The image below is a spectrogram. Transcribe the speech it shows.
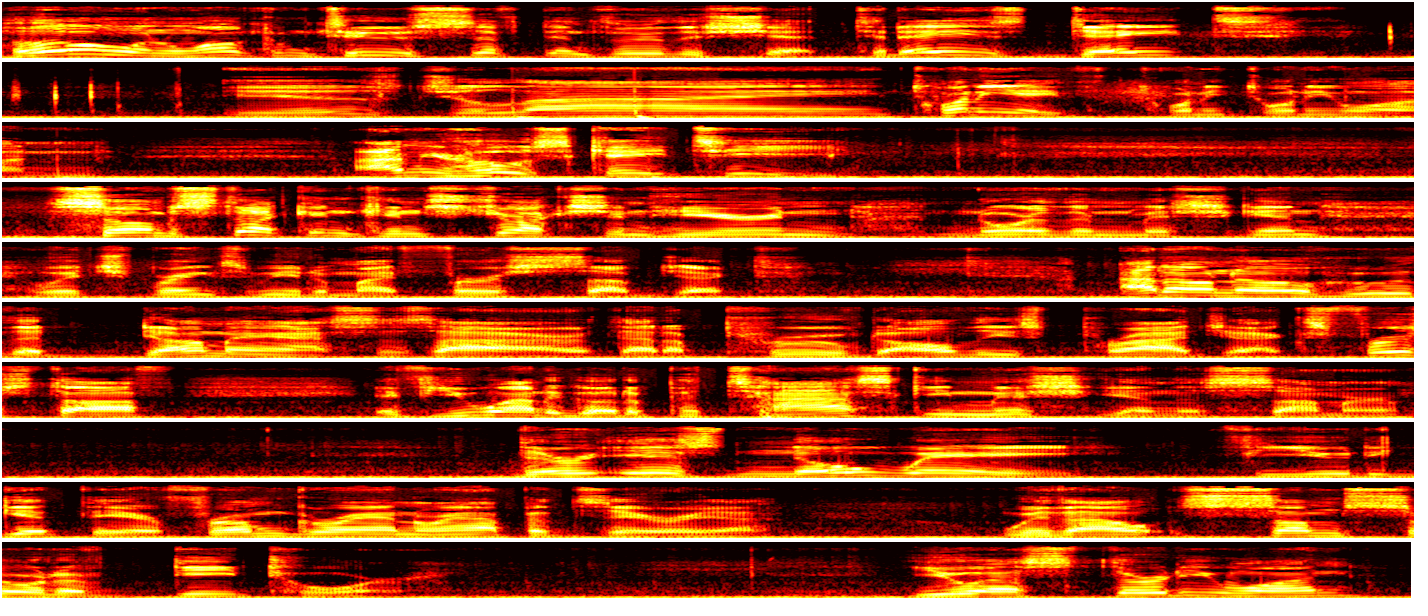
Hello and welcome to Sifting Through the Shit. Today's date is July 28th, 2021. I'm your host, KT. So I'm stuck in construction here in northern Michigan, which brings me to my first subject. I don't know who the dumbasses are that approved all these projects. First off, if you want to go to Petoskey, Michigan this summer, there is no way for you to get there from Grand Rapids area without some sort of detour. US 31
